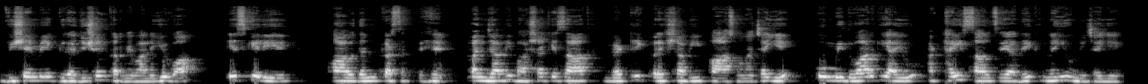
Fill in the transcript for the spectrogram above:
विषय में ग्रेजुएशन करने वाले युवा इसके लिए आवेदन कर सकते हैं। पंजाबी भाषा के साथ मैट्रिक परीक्षा भी पास होना चाहिए। उम्मीदवार की आयु 28 साल से अधिक नहीं होनी चाहिए।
